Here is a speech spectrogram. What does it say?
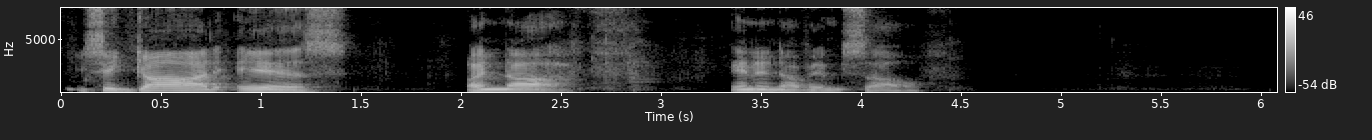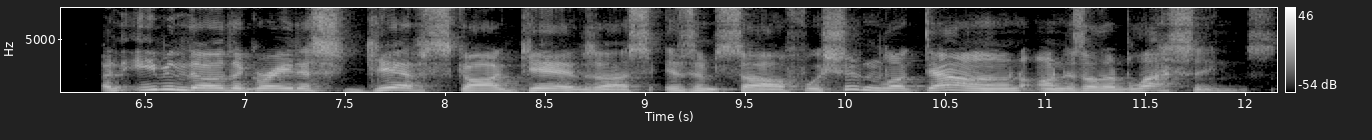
You see, God is enough in and of himself. And even though the greatest gifts God gives us is himself, we shouldn't look down on his other blessings.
